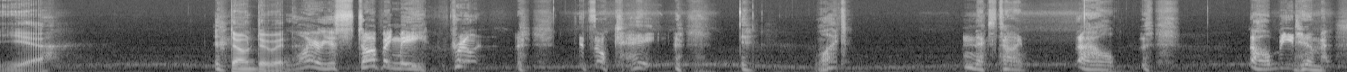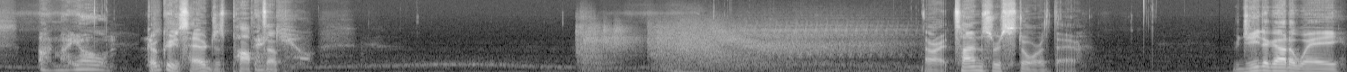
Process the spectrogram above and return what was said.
Yeah. Don't do it. Why are you stopping me? Krillin, it's okay. What? Next time, I'll... I'll beat him on my own. Goku's hair just popped Thank up. you. Alright, time's restored there. Vegeta got away.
